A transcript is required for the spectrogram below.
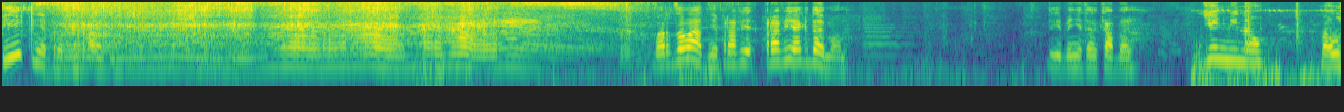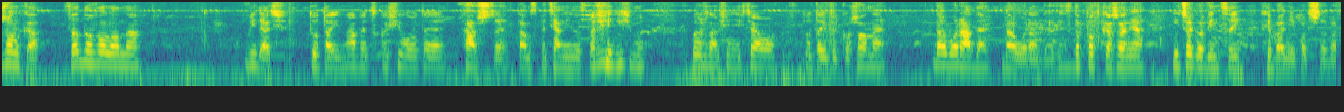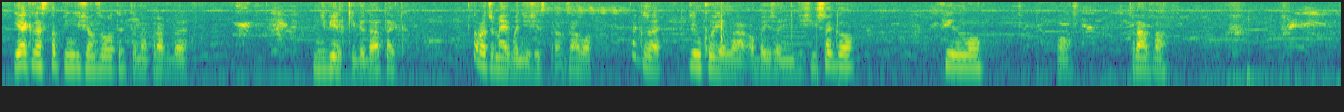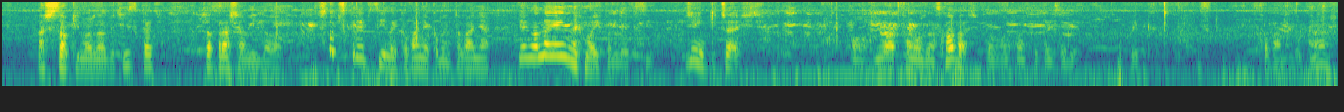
Pięknie ładnie, proszę pana. Bardzo ładnie, prawie, prawie jak demon. Gdyby nie ten kabel. Dzień minął, małżonka zadowolona. Widać, tutaj nawet skosiło te haszcze, tam specjalnie zostawiliśmy, bo już nam się nie chciało. Tutaj wykoszone. Dało radę, dało radę, więc do podkażania niczego więcej chyba nie potrzeba. Jak na 150 zł to naprawdę niewielki wydatek. Zobaczymy jak będzie się sprawdzało. Także dziękuję za obejrzenie dzisiejszego filmu. O, trawa. Aż soki można wyciskać. Zapraszam do subskrypcji, lajkowania, komentowania i oglądania innych moich produkcji. Dzięki, cześć. O, i łatwo można schować, bo można tutaj sobie pyk, schowamy do garażu.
